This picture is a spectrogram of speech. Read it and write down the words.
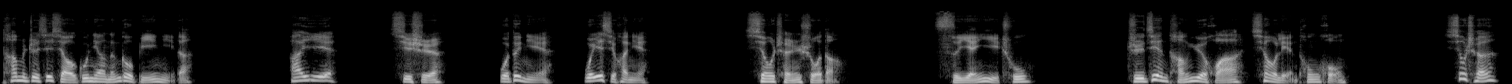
他们这些小姑娘能够比拟的。阿姨，其实我对你，我也喜欢你。”萧晨说道。此言一出，只见唐月华俏脸通红。萧晨，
